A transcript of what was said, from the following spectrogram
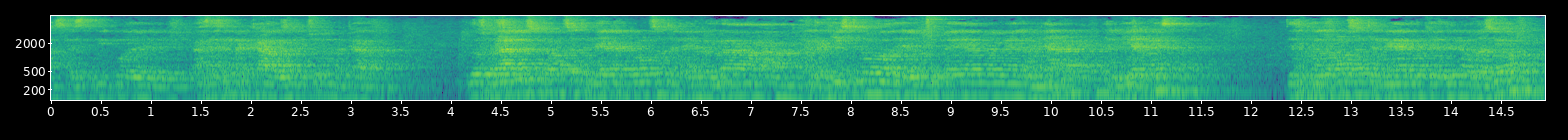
hacia este tipo de, hacia ese mercado, ese nicho de mercado. Los horarios que vamos a tener, vamos a tener la, el registro de 8 y media a 9 de la mañana, el viernes. Después vamos a tener lo que es la inauguración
